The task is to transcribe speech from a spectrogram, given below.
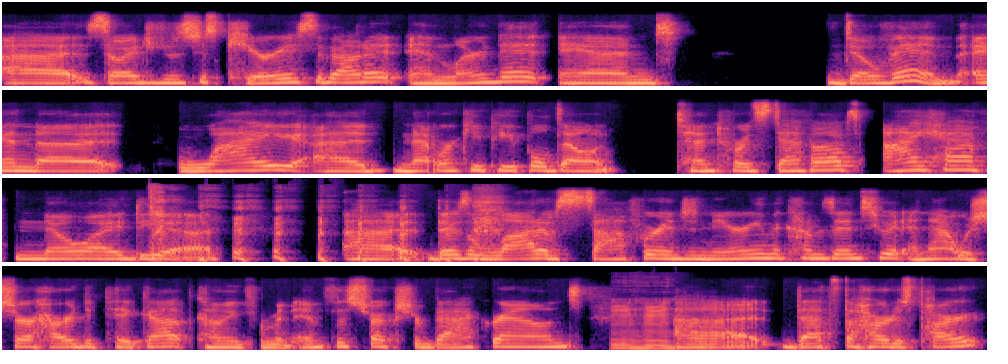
Uh, so I was just curious about it and learned it and dove in. And uh, why uh, networking people don't tend towards DevOps, I have no idea. Uh, there's a lot of software engineering that comes into it, and that was sure hard to pick up coming from an infrastructure background. Mm-hmm. Uh, that's the hardest part.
